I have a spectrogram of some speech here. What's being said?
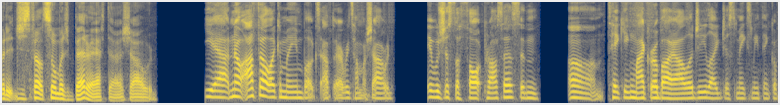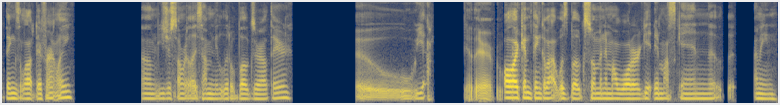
but it just felt so much better after I showered. Yeah, no, I felt like a million bucks after every time I showered. It was just a thought process and um taking microbiology like just makes me think of things a lot differently. Um you just don't realize how many little bugs are out there. Oh, yeah. Yeah, they're everywhere. All I can think about was bugs swimming in my water, getting in my skin. The, the, I mean,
